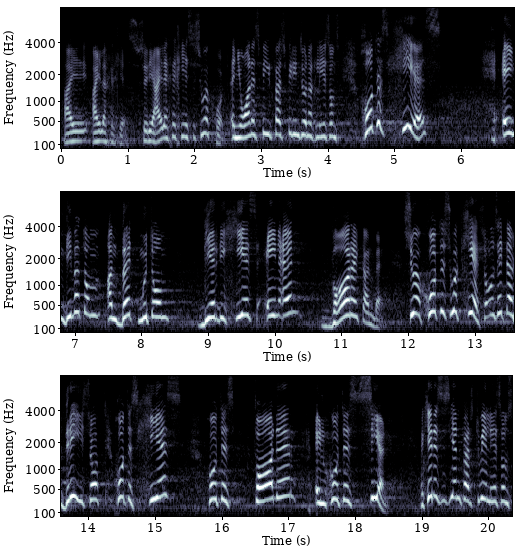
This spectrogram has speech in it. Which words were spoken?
Heilige Gees. So die Heilige Gees is ook God. In Johannes 4:24 lees ons: God is Gees en die wat hom aanbid, moet hom deur die Gees en in waarheid aanbid. So God is ook Gees. So ons het nou 3 hierso. God is Gees, God is Vader en God is Seun. In Genesis 1 vers 2 lees ons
